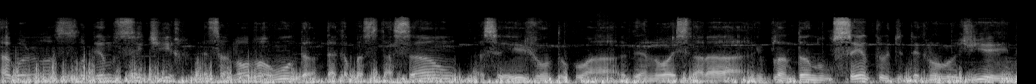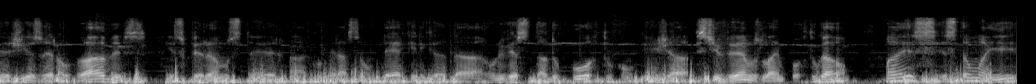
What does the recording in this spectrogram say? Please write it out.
agora nós podemos sentir essa nova onda da capacitação. A CI, junto com a Denó, estará implantando um centro de tecnologia e energia energias renováveis. Esperamos ter a cooperação técnica da Universidade do Porto, com quem já estivemos lá em Portugal. Mas estão aí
